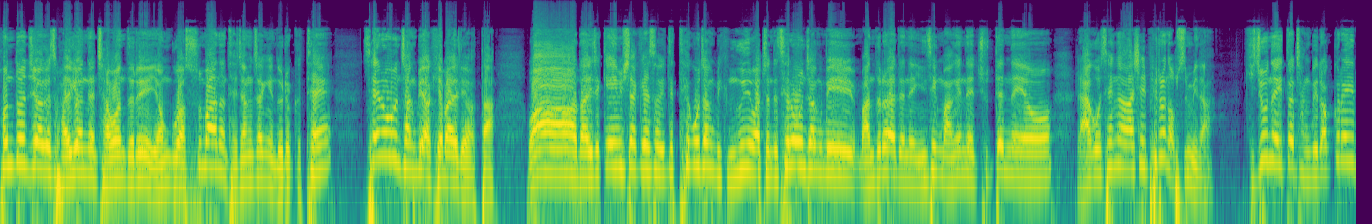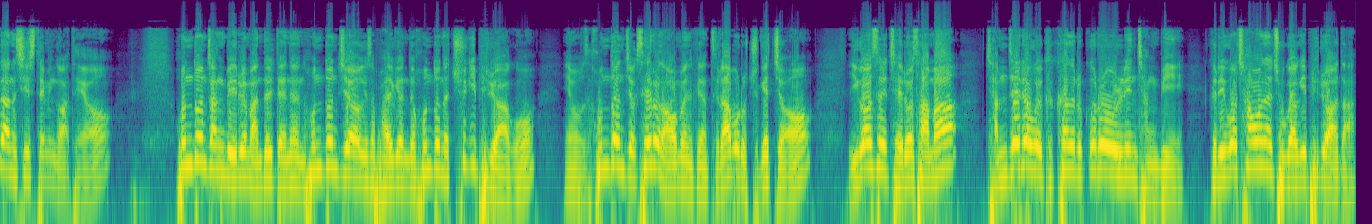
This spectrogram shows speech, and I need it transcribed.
혼돈 지역에서 발견된 자원들의 연구와 수많은 대장장의 노력 끝에 새로운 장비가 개발되었다. 와, 나 이제 게임 시작해서 이제 태고 장비 근근히 맞췄는데 새로운 장비 만들어야 되네. 인생 망했네. jut됐네요. 라고 생각하실 필요는 없습니다. 기존에 있던 장비를 업그레이드하는 시스템인 것 같아요. 혼돈 장비를 만들 때는 혼돈 지역에서 발견된 혼돈의 축이 필요하고 예, 뭐 혼돈 지역 새로 나오면 그냥 드랍으로 주겠죠. 이것을 재료 삼아 잠재력을 극한으로 끌어올린 장비 그리고 차원의 조각이 필요하다.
